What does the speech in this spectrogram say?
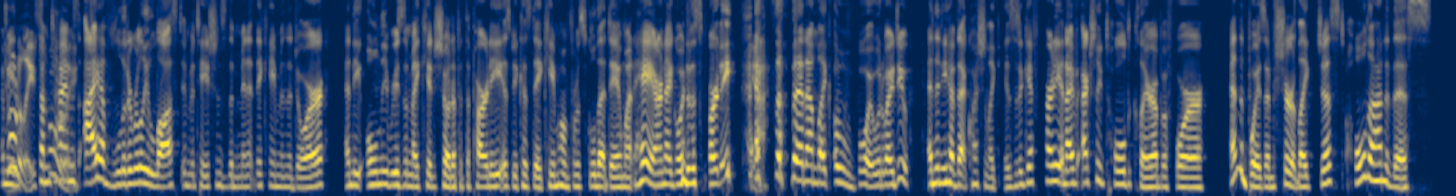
I mean, Totally, Sometimes totally. I have literally lost invitations the minute they came in the door, and the only reason my kids showed up at the party is because they came home from school that day and went, "Hey, aren't I going to this party?" Yeah. And so then I'm like, "Oh boy, what do I do?" And then you have that question, like, "Is it a gift party?" And I've actually told Clara before, and the boys, I'm sure, like, just hold on to this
